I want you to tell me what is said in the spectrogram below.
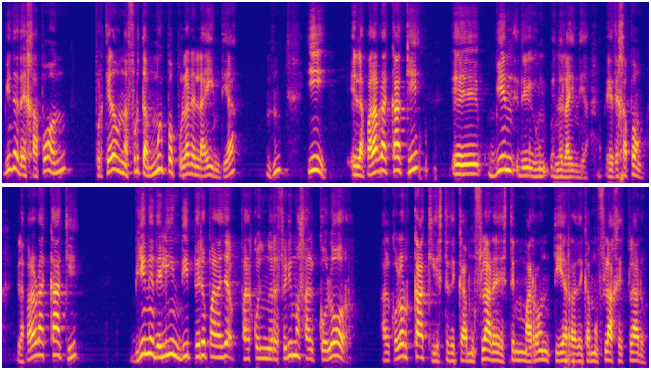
viene de Japón, porque era una fruta muy popular en la India. Y eh, la palabra kaki eh, viene de, la India, de Japón. La palabra kaki viene del hindi, pero para, cuando nos referimos al color, al color kaki, este de camuflar, este marrón tierra de camuflaje, claro.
